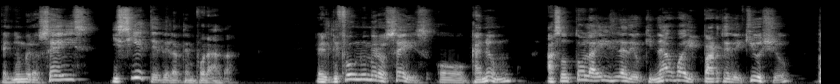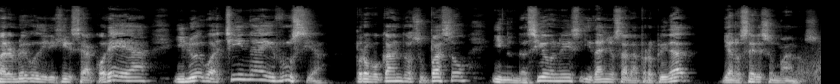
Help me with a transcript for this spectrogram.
el número 6 y 7 de la temporada. El tifón número 6, o Kanum, azotó la isla de Okinawa y parte de Kyushu, para luego dirigirse a Corea y luego a China y Rusia, provocando a su paso inundaciones y daños a la propiedad y a los seres humanos.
